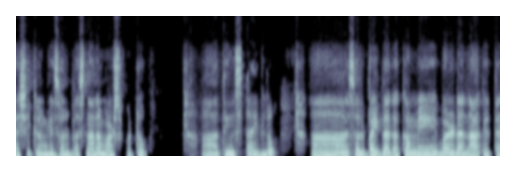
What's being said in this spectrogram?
ಲಸಿಕಂಗೆ ಸ್ವಲ್ಪ ಸ್ನಾನ ಮಾಡಿಸ್ಬಿಟ್ಟು. ಆ, ತಿನ್ಸ್ತಾ ಇದ್ಲು. ಆ, ಸ್ವಲ್ಪ ಇದ್ದಾಗ ಕಮ್ಮಿ ಬರ್ಡನ್ ಆಗುತ್ತೆ.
